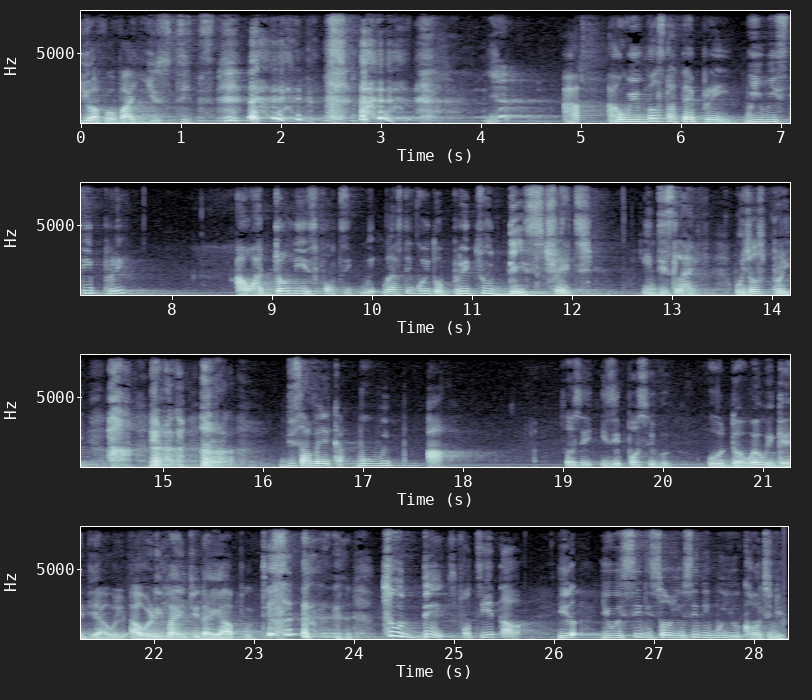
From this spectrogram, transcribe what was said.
you have overused it. and we've not started praying. We will still pray. Our journey is 40. We, we are still going to pray two days straight in this life. We just pray. this America, we weep. Ah. So say, is it possible? Hold on. When we get there, I will, I will remind you that it happened. Two days, 48 hours. You, you will see the sun, you see the moon, you continue.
